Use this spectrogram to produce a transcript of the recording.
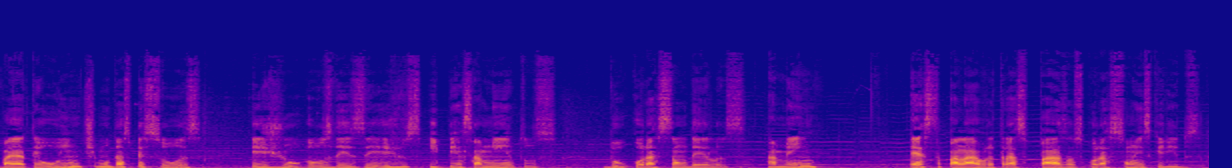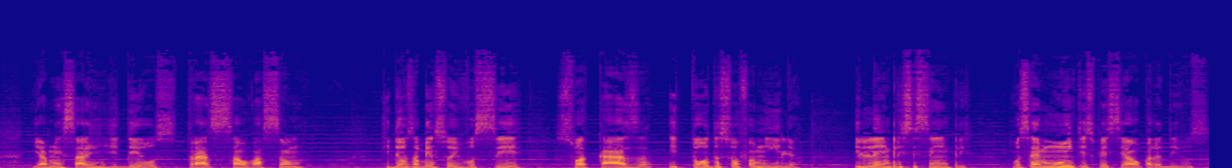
vai até o íntimo das pessoas e julga os desejos e pensamentos do coração delas. Amém? Esta palavra traz paz aos corações, queridos, e a mensagem de Deus traz salvação. Que Deus abençoe você, sua casa e toda a sua família. E lembre-se sempre, você é muito especial para Deus.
